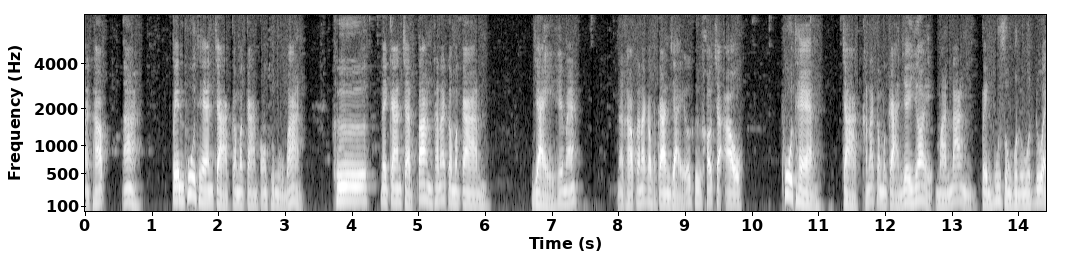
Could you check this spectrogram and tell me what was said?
นะครับอ่าเป็นผู้แทนจากกรรมการกองทุนหมู่บ้าน คือในการจัดตั้งคณะกรรมการใหญ่ใช่ไหมนะครับ คณะกรรมการใหญ่ก็คือเขาจะเอาผู้แทนจากคณะกรรมการย่อยๆ มานั่งเป็นผู้ทรงคุณวุฒิด้วย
